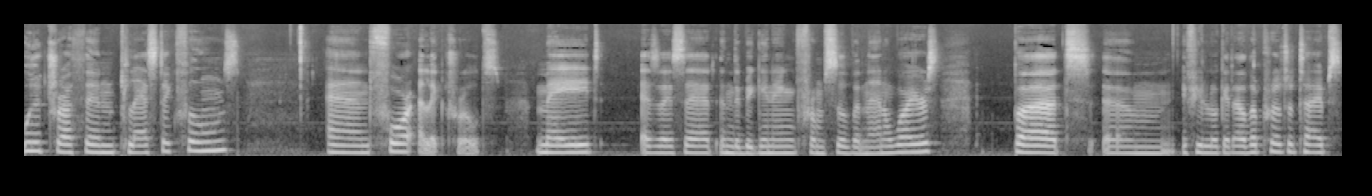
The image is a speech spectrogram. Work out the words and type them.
ultra thin plastic films and four electrodes made, as I said in the beginning, from silver nanowires. But um, if you look at other prototypes,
